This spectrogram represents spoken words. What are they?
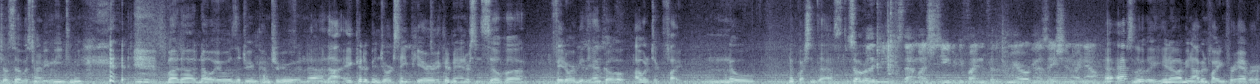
Joe Silva was trying to be mean to me. but uh, no, it was a dream come true, and uh, that- it could have been George St. Pierre, it could have been Anderson Silva, Fedor Emelianenko. I would have took the fight. No, no questions asked. So it really means that much to you to be fighting for the premier organization right now. Absolutely. You know, I mean, I've been fighting forever,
